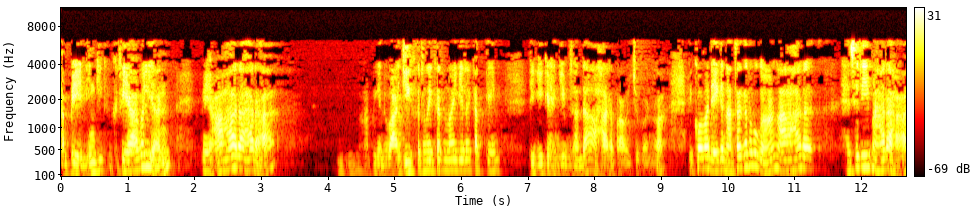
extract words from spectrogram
අපේ ලිංගික ක්‍රියාවලියන් මේ ආහාර හරහා අපි කියන වාජීකරණය කරනවා කියලා එකක් තියෙනවා. ලිංගික හැඟීම් සඳහා ආහාර පාවිච්චි කරනවා. ඒ කොහොමද ඒක නතර කරපු ගමන් ආහාර හැසිරීම හරහා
